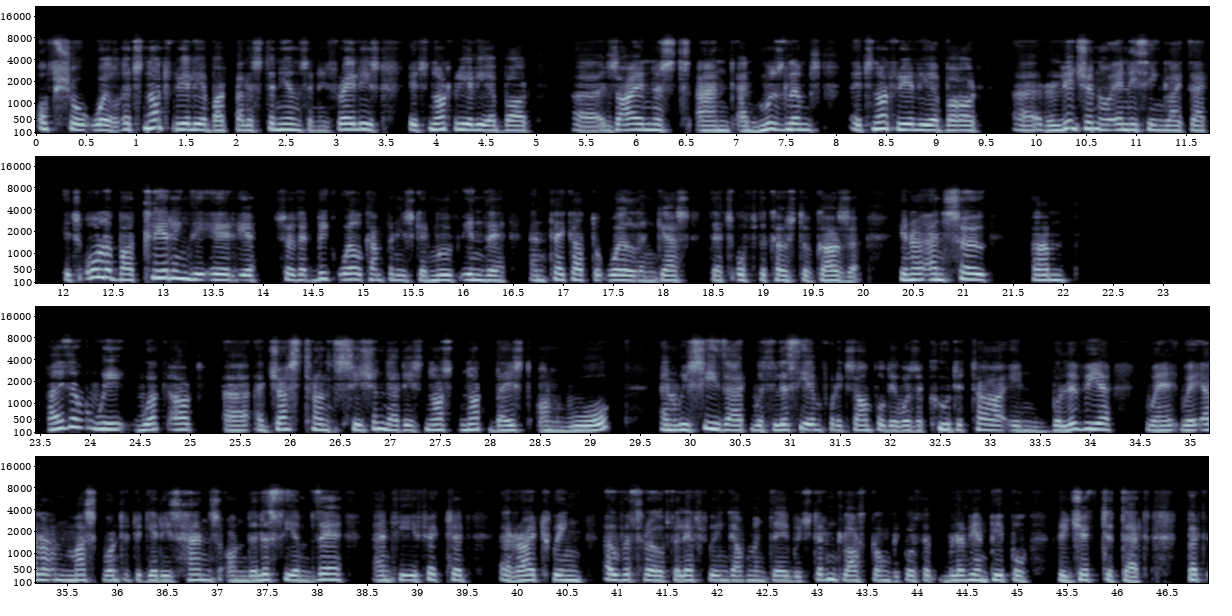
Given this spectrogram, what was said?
offshore oil. It's not really about Palestinians and Israelis. It's not really about uh, Zionists and and Muslims. It's not really about uh, religion or anything like that. It's all about clearing the area so that big oil companies can move in there and take out the oil and gas that's off the coast of Gaza. You know, and so um, either we work out uh, a just transition that is not not based on war, and we see that with lithium, for example, there was a coup d'etat in Bolivia where, where Elon Musk wanted to get his hands on the lithium there, and he effected a right wing overthrow of the left wing government there, which didn't last long because the Bolivian people rejected that. But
